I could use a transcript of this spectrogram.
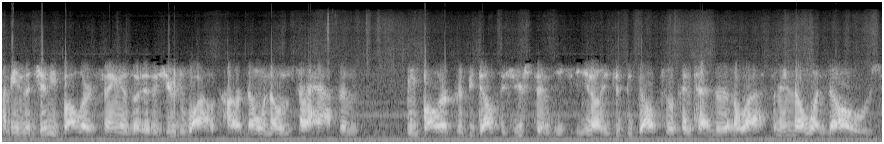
I mean, the Jimmy Butler thing is a, is a huge wild card. No one knows what's going to happen. I mean, Butler could be dealt to Houston. He, you know, he could be dealt to a contender in the West. I mean, no one knows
